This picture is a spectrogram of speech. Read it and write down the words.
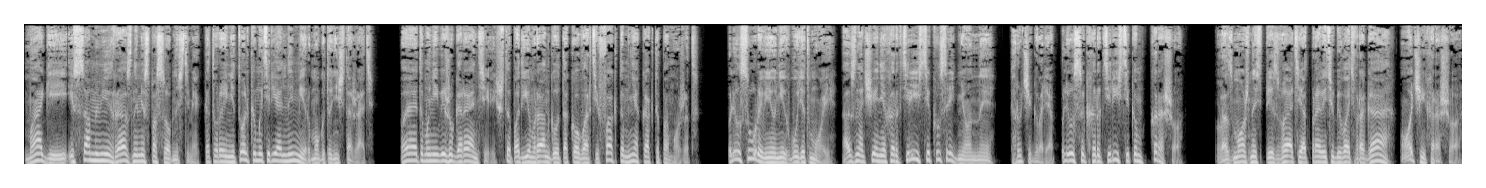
магией и самыми разными способностями, которые не только материальный мир могут уничтожать. Поэтому не вижу гарантий, что подъем ранга у такого артефакта мне как-то поможет. Плюс уровень у них будет мой, а значения характеристик усредненные. Короче говоря, плюсы к характеристикам — хорошо. Возможность призвать и отправить убивать врага — очень хорошо.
